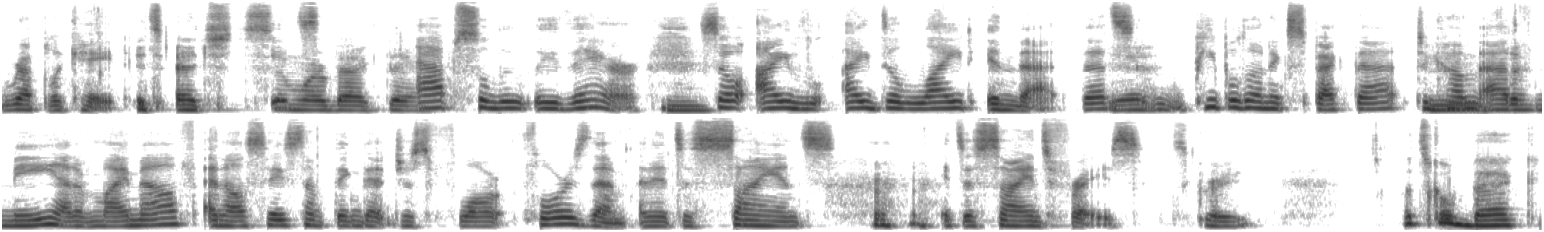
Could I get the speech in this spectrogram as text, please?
replicate It's etched somewhere back there. absolutely there. So I I delight in that. That's Yeah. Mm. people don't expect that to come out of me, out of my mouth, and I'll say something that just floor, floors them, and it's a science. it's a science phrase. It's great. Let's go back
